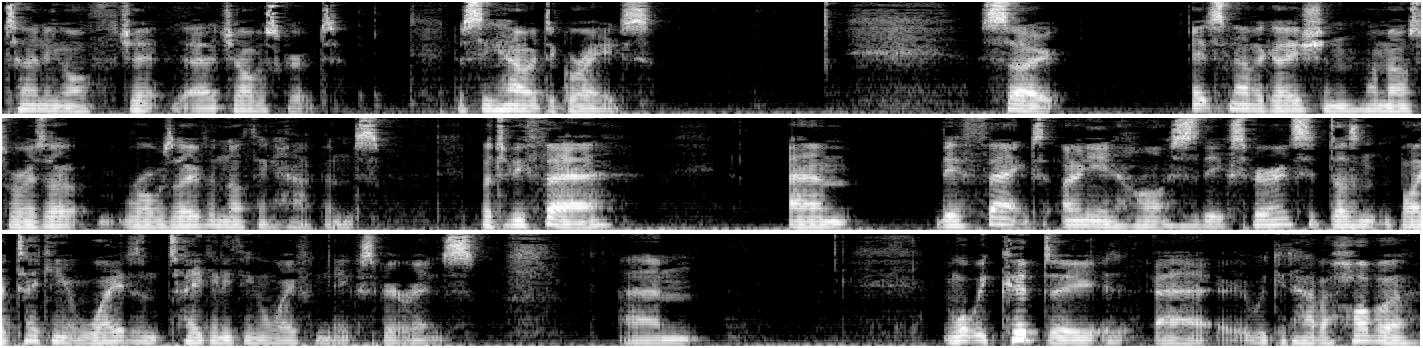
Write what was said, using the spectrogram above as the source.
turning off J- uh, JavaScript to see how it degrades. So it's navigation. My mouse rolls, rolls over, nothing happens. But to be fair, um, the effect only enhances the experience. It doesn't, by taking it away, it doesn't take anything away from the experience. Um, what we could do, uh, we could have a hover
